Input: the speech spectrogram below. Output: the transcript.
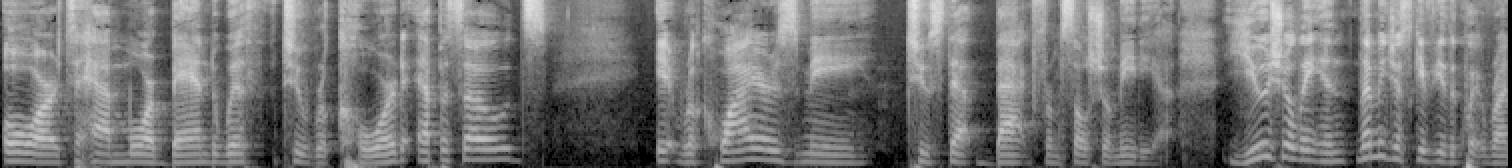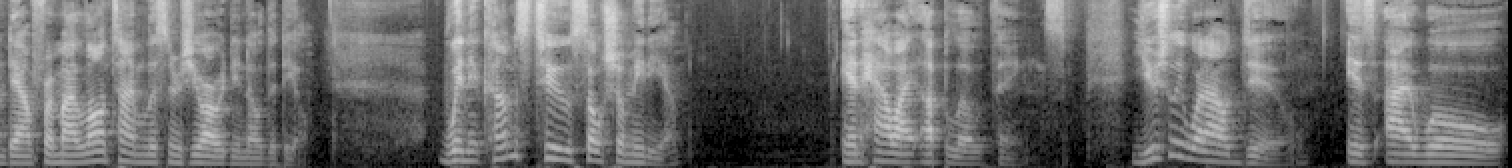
or to have more bandwidth to record episodes, it requires me to step back from social media. Usually, and let me just give you the quick rundown. For my longtime listeners, you already know the deal. When it comes to social media and how I upload things, usually what I'll do is I will,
